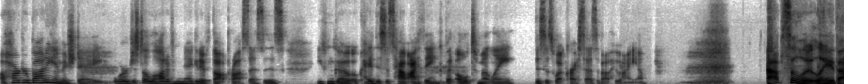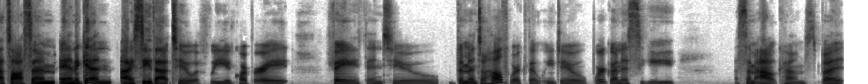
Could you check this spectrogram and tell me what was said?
a harder body image day or just a lot of negative thought processes, you can go, okay, this is how I think, but ultimately, this is what Christ says about who I am. Absolutely. That's awesome. And again, I see that too. If we incorporate faith into the mental health work that we do, we're going to see some outcomes, but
